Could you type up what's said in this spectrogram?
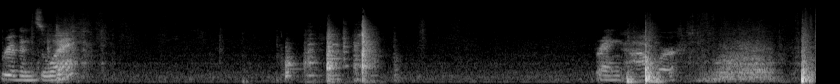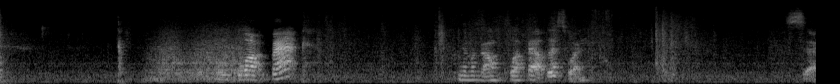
ribbons away. Bring our little block back. And then we're going to fluff out this one. So,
